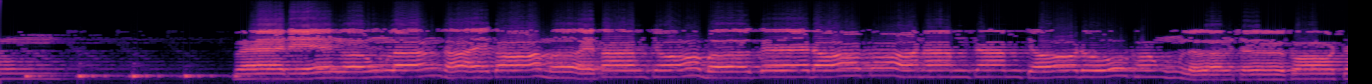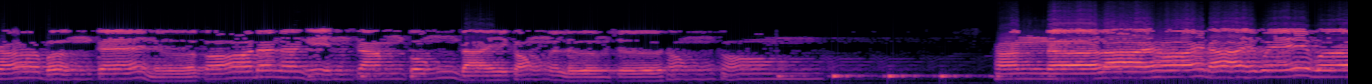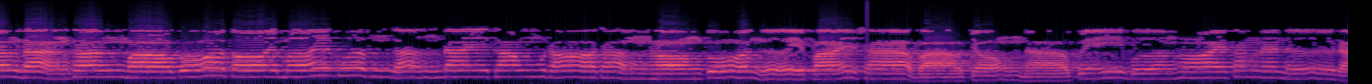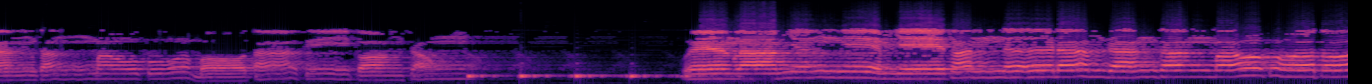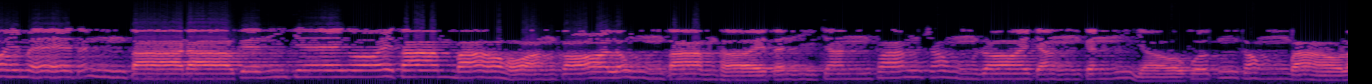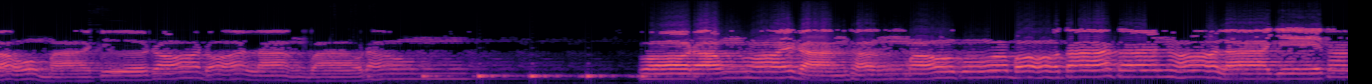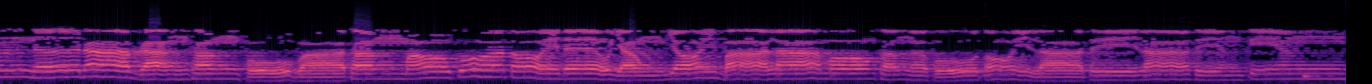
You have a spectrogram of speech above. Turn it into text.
về địa ngục lớn thời có mười tám chỗ, bờ kê đó có năm trăm chỗ. Đủ không lượng sự khổ sở, bừng kế nửa có đến nghìn trăm. Cũng đầy không lượng sự thông không thành lại hỏi đại quý vương rằng thân màu của tôi mới khuất gần đây. Không rõ thần hồn của người phải xa vào chốn nào. Quý vương hỏi thánh nữ rằng, thân mau của bồ tát khi còn sống quyền làm những nghiêm gì thanh nữ đám rằng thân, máu của tôi mê tín tà đạo kinh chê ngôi tam bảo hoàng có lung tam thời tình tranh pháp xong rồi chẳng kính dầu quốc không bao lâu mà chưa rõ đó làng vào đâu. Vô động hỏi rằng thần mẫu của Bồ Tát tên họ là gì Thánh nữ đáp rằng thân phụ và thân mẫu của tôi đều dòng dõi bà la môn thân phụ tôi là thì la thiền kiên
